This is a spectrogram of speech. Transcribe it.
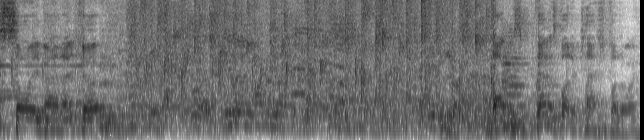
Sorry about that, Joe. That was, that was by the Clash, by the way.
